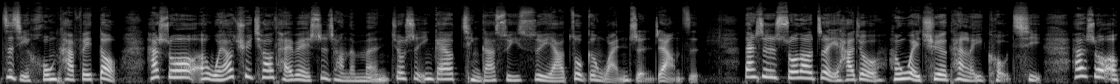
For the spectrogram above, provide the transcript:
自己烘咖啡豆，他说：“呃，我要去敲台北市场的门，就是应该要请咖碎碎啊，做更完整这样子。”但是说到这里，他就很委屈的叹了一口气。他说：“哦，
